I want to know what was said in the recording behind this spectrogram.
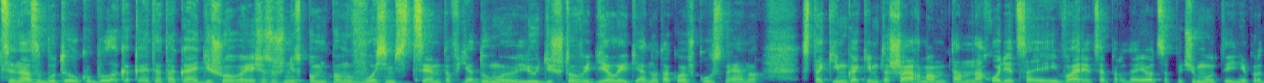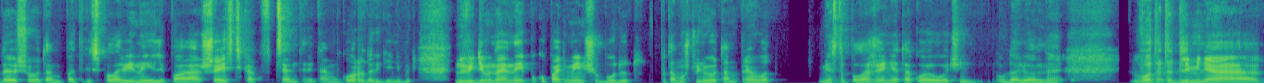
Цена за бутылку была какая-то такая дешевая, я сейчас уже не вспомню, по-моему, 80 центов. Я думаю, люди, что вы делаете? Оно такое вкусное, оно с таким каким-то шармом там находится и варится, продается. Почему ты не продаешь его там по 3,5 или по 6, как в центре там города где-нибудь? Ну, видимо, наверное, и покупать меньше будут, потому что у него там прям вот местоположение такое очень удаленное. Вот это для меня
